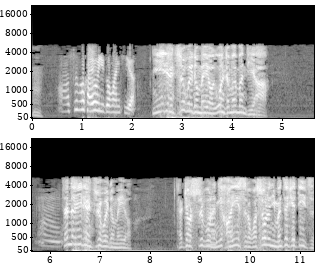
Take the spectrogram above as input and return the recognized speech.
嗯，嗯，师傅还有一个问题，你一点智慧都没有，问什么问题啊？嗯，真的一点智慧都没有，还叫师傅了？啊你好意思了？我收了你们这些弟子，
